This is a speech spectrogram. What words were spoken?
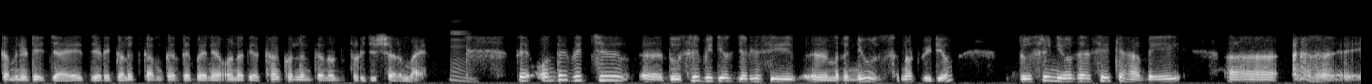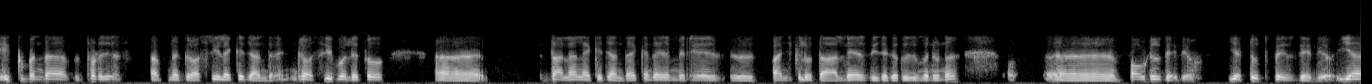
ਕਮਿਊਨਿਟੀ ਜਾਏ ਜਿਹੜੇ ਗਲਤ ਕੰਮ ਕਰਦੇ ਪਏ ਨੇ ਉਹਨਾਂ ਦੀ ਅੱਖਾਂ ਖੁੱਲਣ ਤੇ ਉਹਨਾਂ ਨੂੰ ਥੋੜੀ ਜਿਹੀ ਸ਼ਰਮ ਆਏ। ਤੇ ਉਹਦੇ ਵਿੱਚ ਦੂਸਰੀ ਵੀਡੀਓ ਜਿਹੜੀ ਸੀ ਮਤਲਬ ਨਿਊਜ਼ ਨਾਟ ਵੀਡੀਓ ਦੂਸਰੀ ਨਿਊਜ਼ ਐਸੀ ਕਿ ਹਾਂ ਵੀ ਇੱਕ ਬੰਦਾ ਥੋੜਾ ਜਿਹਾ ਆਪਣਾ ਗਰੋਸਰੀ ਲੈ ਕੇ ਜਾਂਦਾ ਹੈ। ਗਰੋਸਰੀ ਬੋਲੇ ਤੋਂ ਦਾਲਾਂ ਲੈ ਕੇ ਜਾਂਦਾ ਹੈ। ਕਹਿੰਦਾ ਮੇਰੇ 5 ਕਿਲੋ ਦਾਲ ਨੇ ਇਸ ਦੀ ਜਗ੍ਹਾ ਤੁਸੀਂ ਮੈਨੂੰ ਨਾ ਪਾਊਡਰ ਦੇ ਦਿਓ। ਜਾਂ ਟੂਥਪੇਸਟ ਦੇ ਦਿਓ ਜਾਂ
